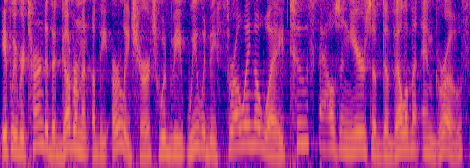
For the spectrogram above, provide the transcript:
If we return to the government of the early church, would we, we would be throwing away 2,000 years of development and growth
